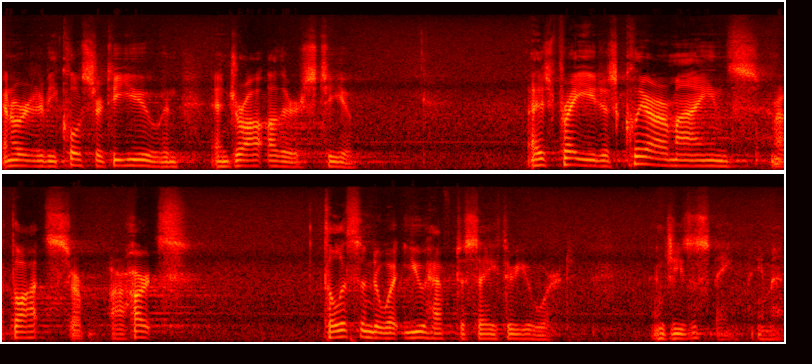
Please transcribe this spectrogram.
in order to be closer to you and, and draw others to you. I just pray you just clear our minds, our thoughts, our, our hearts to listen to what you have to say through your word. In Jesus' name, amen.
